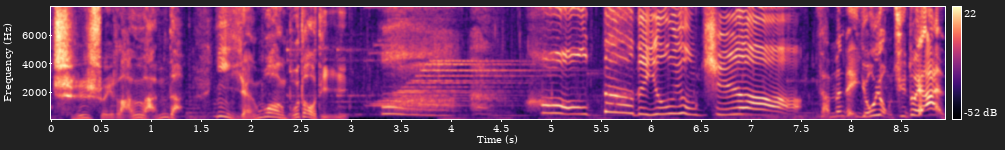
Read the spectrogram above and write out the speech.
池水蓝蓝的，一眼望不到底。哇，好大的游泳池啊！咱们得游泳去对岸，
